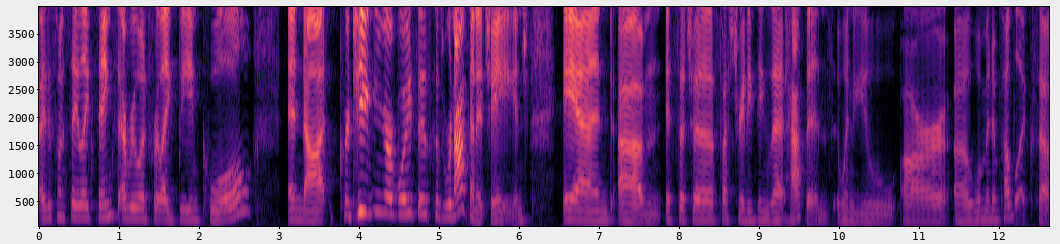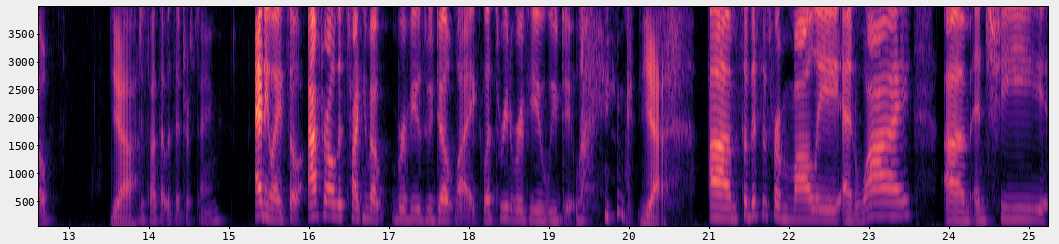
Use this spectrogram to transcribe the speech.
I just want to say like thanks everyone for like being cool and not critiquing our voices because we're not going to change. And um, it's such a frustrating thing that happens when you are a woman in public. So, yeah, I just thought that was interesting. Anyway, so after all this talking about reviews we don't like, let's read a review we do like. Yes. Um, so this is from Molly NY, um, and she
